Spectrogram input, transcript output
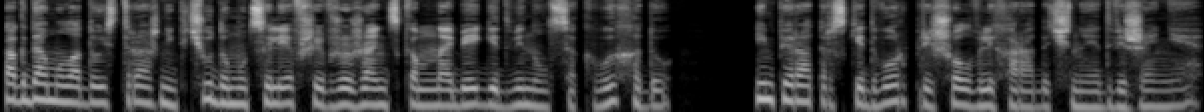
Когда молодой стражник, чудом уцелевший в Жужанском набеге, двинулся к выходу, императорский двор пришел в лихорадочное движение.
